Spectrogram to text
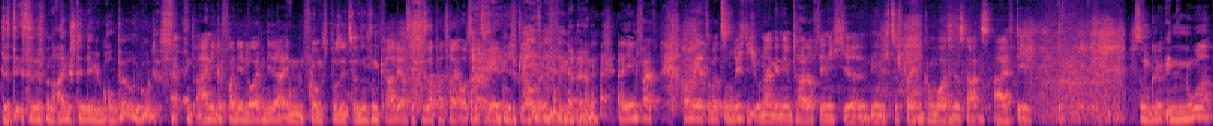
Das ist jetzt mal eine eigenständige Gruppe und gut ist. Und einige von den Leuten, die da in Führungspositionen sind, sind gerade erst aus dieser Partei ausgetreten. Ich glaube. ja, jedenfalls kommen wir jetzt aber zum richtig unangenehmen Teil, auf den ich, äh, den ich zu sprechen kommen wollte, des Rates. AfD. Zum Glück nur,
